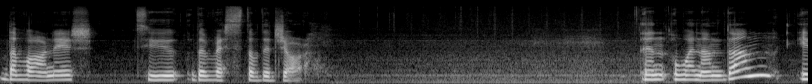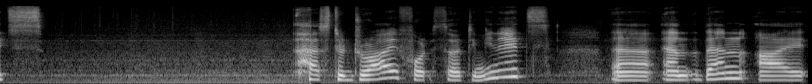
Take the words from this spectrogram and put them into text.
the varnish to the rest of the jar. And when I'm done it's has to dry for 30 minutes uh, and then I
